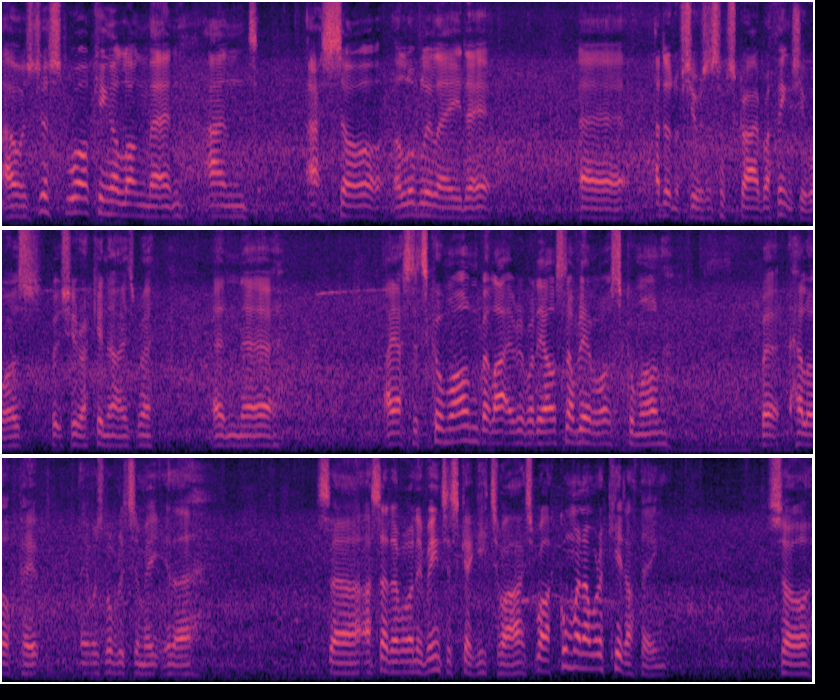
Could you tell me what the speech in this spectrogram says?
I was just walking along then and I saw a lovely lady. Uh, I don't know if she was a subscriber, I think she was, but she recognised me. And uh, I asked her to come on, but like everybody else, nobody ever wants to come on. But hello, Pip. It was lovely to meet you there. So I said I've only been to Skeggy twice. Well, I come when I was a kid, I think. So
